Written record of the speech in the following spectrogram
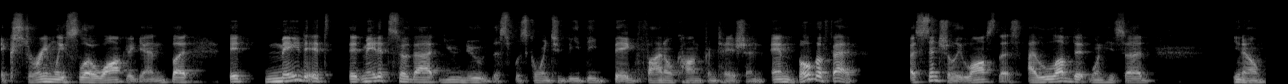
extremely slow walk again, but it made it it made it so that you knew this was going to be the big final confrontation. And Boba Fett essentially lost this. I loved it when he said, you know,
